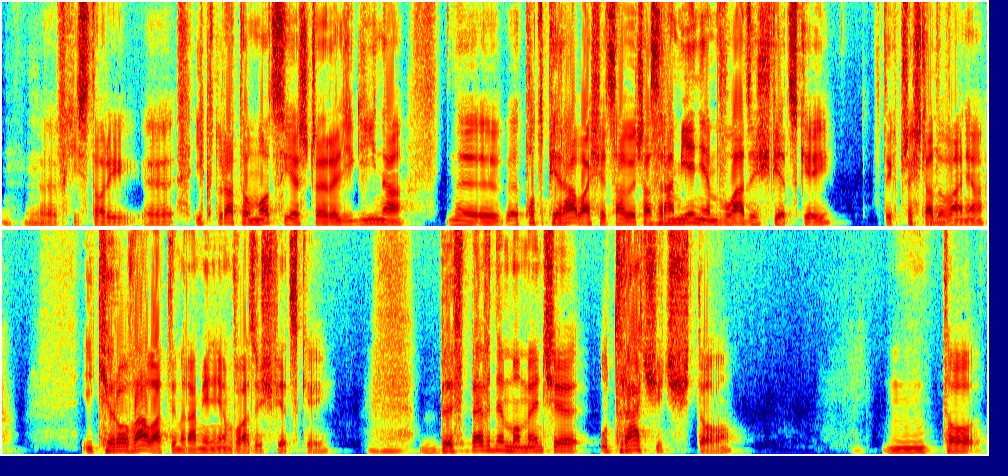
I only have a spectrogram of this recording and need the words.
e, w historii e, i która to moc jeszcze religijna e, podpierała się cały czas ramieniem władzy świeckiej w tych prześladowaniach i kierowała tym ramieniem władzy świeckiej, by w pewnym momencie utracić to, mm, to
